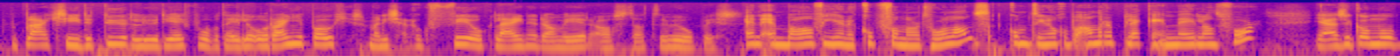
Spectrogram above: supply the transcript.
op het plaatje zie je de tureluur. Die heeft bijvoorbeeld hele oranje pootjes. Maar die zijn ook veel kleiner dan weer als dat de wulp is. En, en behalve hier in de kop van Noord-Holland, komt hij nog op andere plekken in Nederland voor? Ja, ze komen op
